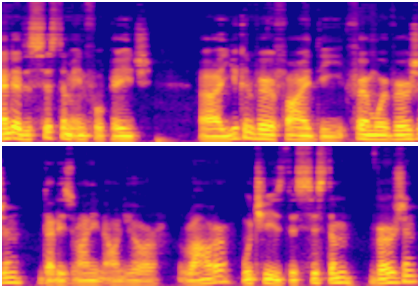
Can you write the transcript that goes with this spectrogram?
Under the system info page, uh, you can verify the firmware version that is running on your router, which is the system version.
